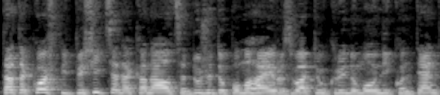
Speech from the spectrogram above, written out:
Та також підпишіться на канал, це дуже допомагає розвивати україномовний контент.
